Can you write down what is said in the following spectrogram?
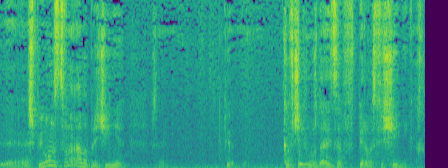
э, шпионства, а по причине, что ковчег нуждается в первосвященниках.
